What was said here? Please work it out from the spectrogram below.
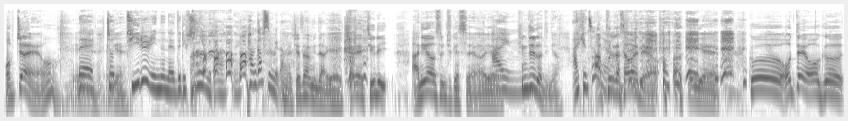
업자예요. 예. 네, 저 예. 뒤를 잇는 애드립 신입니다. 네, 반갑습니다. 아, 죄송합니다. 예. 저의 뒤를 아니었으면 좋겠어요. 예. 아유. 힘들거든요. 아, 괜찮아요. 악플과 싸워야 돼요. 예. 그, 어때요? 그,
